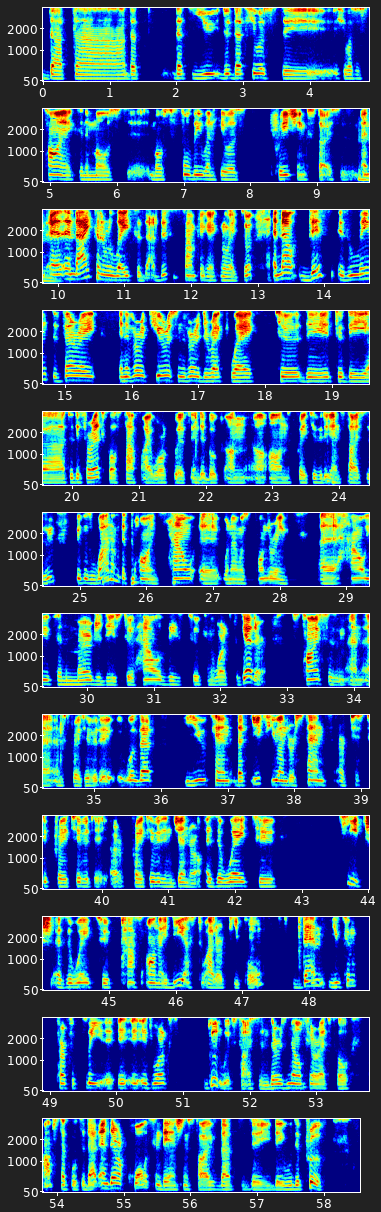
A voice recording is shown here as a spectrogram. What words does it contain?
that uh, that that you that he was the he was a stoic in the most uh, most fully when he was preaching stoicism. Mm-hmm. and, and and i can relate to that. This is something i can relate to. And now this is linked very in a very curious and very direct way to the to the uh, to the theoretical stuff I work with in the book on uh, on creativity and stoicism. Because one of the points how uh, when I was pondering uh, how you can merge these two how these two can work together stoicism and uh, and creativity was that you can that if you understand artistic creativity or creativity in general as a way to teach as a way to pass on ideas to other people then you can perfectly it, it works good with Stoicism. There is no theoretical obstacle to that, and there are quotes in the ancient Stoics that they they would approve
